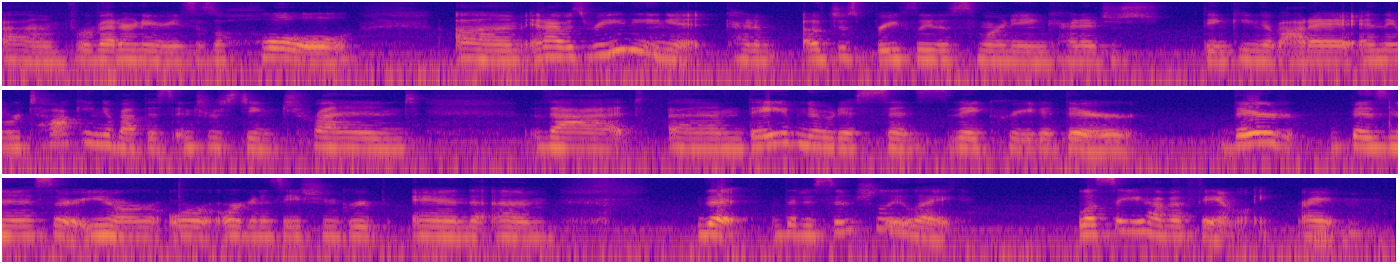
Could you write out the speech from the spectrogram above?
um, for veterinarians as a whole. Um, and I was reading it kind of uh, just briefly this morning, kind of just thinking about it, and they were talking about this interesting trend that um, they've noticed since they created their their business or you know or, or organization group, and um, that that essentially like, let's say you have a family, right? Mhm.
